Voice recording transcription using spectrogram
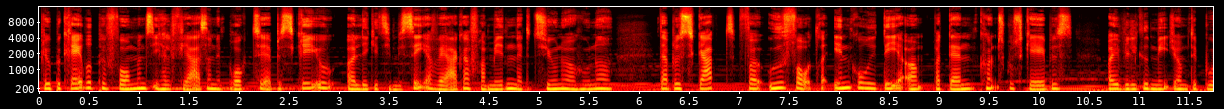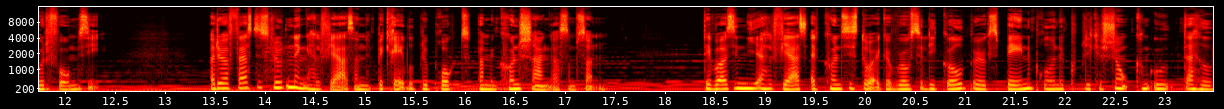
blev begrebet performance i 70'erne brugt til at beskrive og legitimisere værker fra midten af det 20. århundrede, der blev skabt for at udfordre indgroede idéer om, hvordan kunst skulle skabes og i hvilket medium det burde formes i. Og det var først i slutningen af 70'erne, begrebet blev brugt om en kunstgenre som sådan. Det var også i 79, at kunsthistoriker Rosalie Goldbergs banebrydende publikation kom ud, der hed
